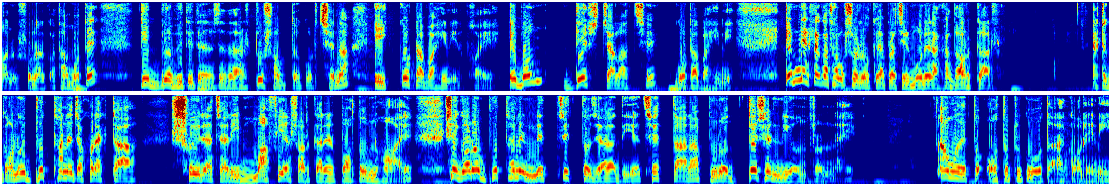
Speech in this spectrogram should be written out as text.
মানুষ ওনার কথা মতে তীব্র ভীতিতে আছে, তারা টু শব্দ করছে না, এই কোটা বাহিনীর ভয়ে এবং দেশ চালাচ্ছে কোটা বাহিনী। এমনি একটা কথা অবশ্য রোকেয়া প্রাচীর মনে রাখা দরকার। একটা গণ অভ্যুত্থানে যখন একটা স্বৈরাচারী মাফিয়া সরকারের পতন হয়, সেই গণ অভ্যুত্থানের নেতৃত্ব যারা দিয়েছে, তারা পুরো দেশের নিয়ন্ত্রণ নেয়। আমাদের তো অতটুকুও তারা করেনি,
